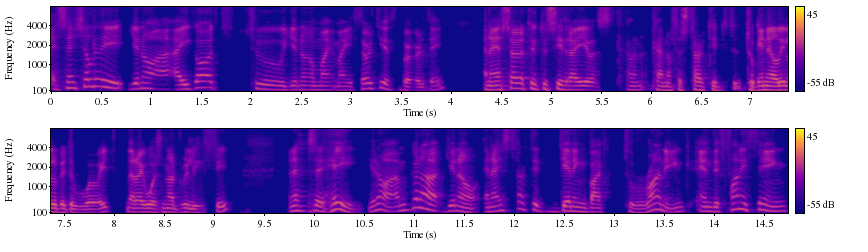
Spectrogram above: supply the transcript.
essentially, you know, I got to you know my my 30th birthday, and I started to see that I was kind of started to gain a little bit of weight, that I was not really fit. And I said, hey, you know, I'm gonna, you know, and I started getting back to running. And the funny thing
